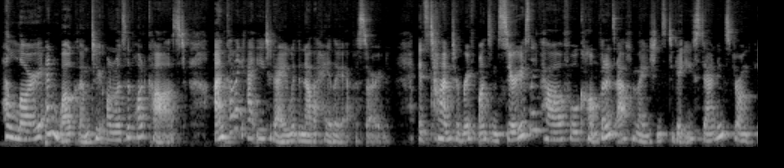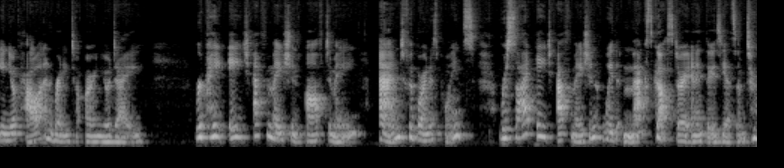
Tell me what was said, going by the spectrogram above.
Hello and welcome to Onwards the podcast. I'm coming at you today with another Halo episode. It's time to riff on some seriously powerful confidence affirmations to get you standing strong in your power and ready to own your day. Repeat each affirmation after me, and for bonus points, recite each affirmation with max gusto and enthusiasm to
